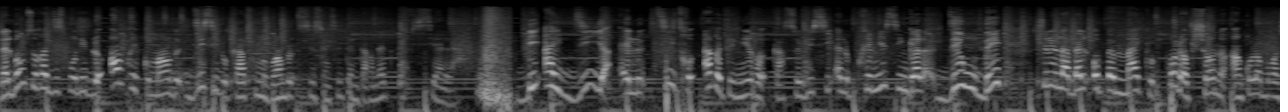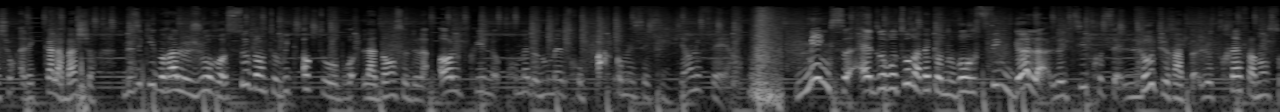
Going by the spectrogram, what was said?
L'album sera disponible en précommande d'ici le 4 novembre sur son site internet officiel. B.I.D. est le titre à retenir car celui-ci est le premier single DOB chez le label Open Mic Production en collaboration avec Calabash. Musique qui verra le jour ce 28 octobre. La danse de la All Queen promet de nous mettre au pas comme elle sait si bien le faire. Minx est de retour avec un nouveau single. Le titre c'est L'eau du rap. Le trèfle annonce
